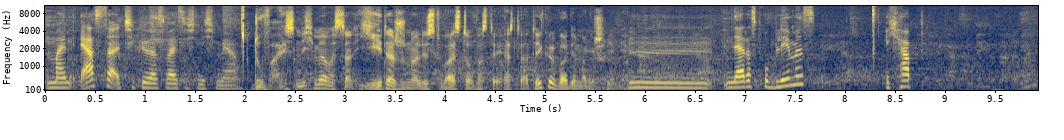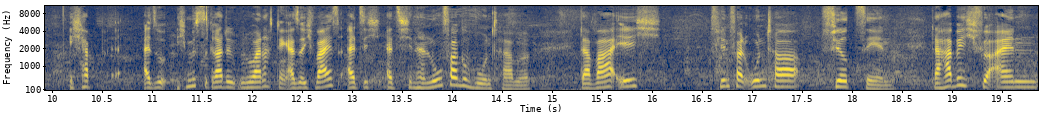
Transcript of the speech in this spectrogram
Mein erster Artikel, das weiß ich nicht mehr. Du weißt nicht mehr, was dein. Jeder Journalist weiß doch, was der erste Artikel war, den man geschrieben hat. Na, das Problem ist, ich habe, ich habe, also ich müsste gerade drüber nachdenken. Also ich weiß, als ich, als ich in Hannover gewohnt habe, da war ich auf jeden Fall unter 14. Da habe ich für ein,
